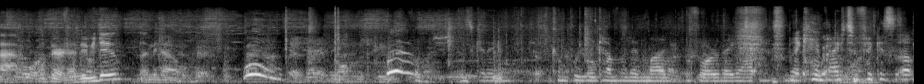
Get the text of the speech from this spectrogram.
Ah, well, fair enough. If you do, let me know. Woo! Woo! It's getting completely covered in mud before they got they came back to pick us up.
